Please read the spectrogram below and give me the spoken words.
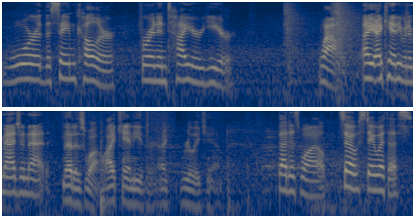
wore the same color for an entire year. Wow. I, I can't even imagine that. That is wow. I can't either. I really can't. That is wild. So stay with us.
